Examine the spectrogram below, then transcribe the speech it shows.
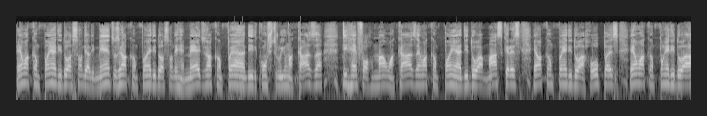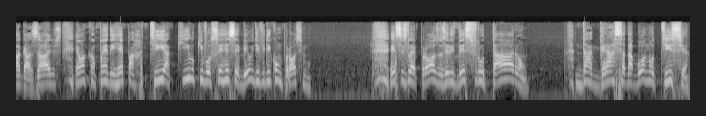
É uma campanha de doação de alimentos, é uma campanha de doação de remédios, é uma campanha de construir uma casa, de reformar uma casa, é uma campanha de doar máscaras, é uma campanha de doar roupas, é uma campanha de doar agasalhos, é uma campanha de repartir aquilo que você recebeu e dividir com o próximo. Esses leprosos, eles desfrutaram da graça, da boa notícia.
